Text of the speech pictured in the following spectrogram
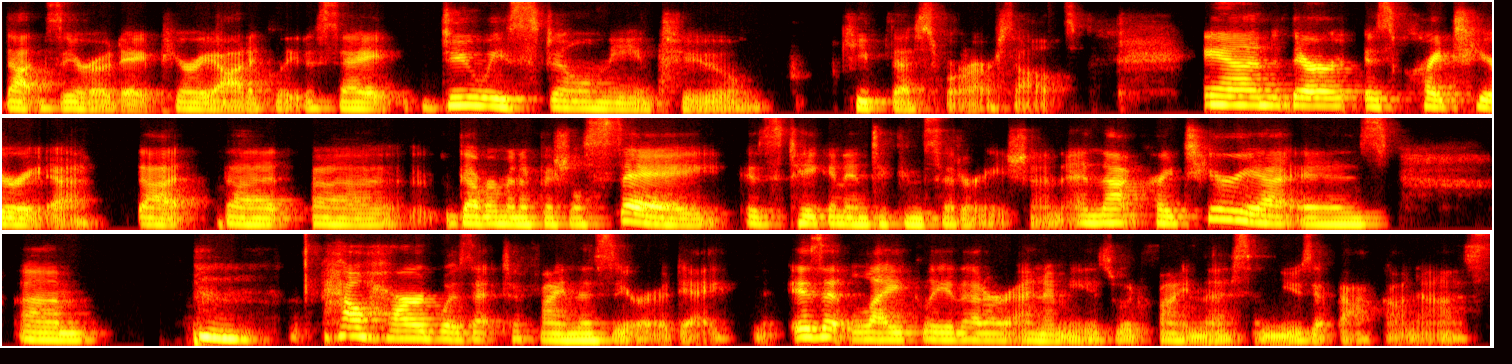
that zero day periodically to say, do we still need to keep this for ourselves? And there is criteria that that uh, government officials say is taken into consideration, and that criteria is. Um, how hard was it to find this zero day? Is it likely that our enemies would find this and use it back on us?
